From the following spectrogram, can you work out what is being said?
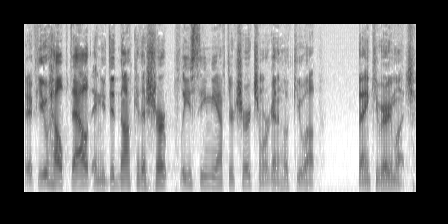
if you helped out and you did not get a shirt, please see me after church, and we're going to hook you up. Thank you very much.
